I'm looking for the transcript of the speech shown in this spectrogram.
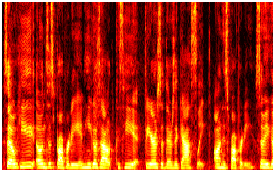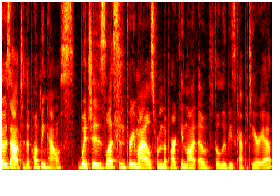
so he owns this property and he goes out because he fears that there's a gas leak on his property so he goes out to the pumping house which is less than three miles from the parking lot of the luby's cafeteria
